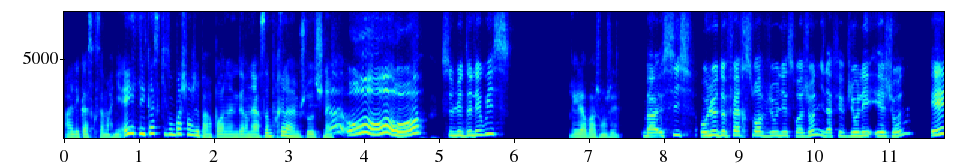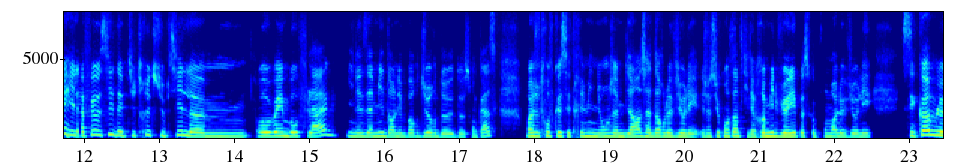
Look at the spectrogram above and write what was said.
Ah, les casques, ça m'a rien. Eh, les casques, ils n'ont pas changé par rapport à l'année dernière. C'est à peu près la même chose. Ah, oh, oh, oh, oh, celui de Lewis. Il a pas changé. Bah si, au lieu de faire soit violet, soit jaune, il a fait violet et jaune. Et il a fait aussi des petits trucs subtils euh, au rainbow flag. Il les a mis dans les bordures de, de son casque. Moi, je trouve que c'est très mignon. J'aime bien. J'adore le violet. Je suis contente qu'il ait remis le violet parce que pour moi, le violet, c'est comme le,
